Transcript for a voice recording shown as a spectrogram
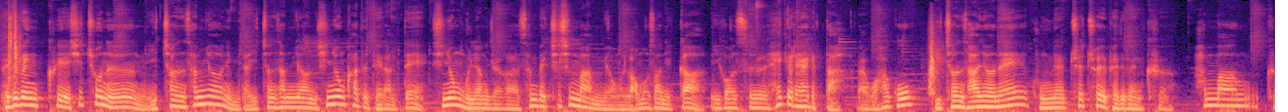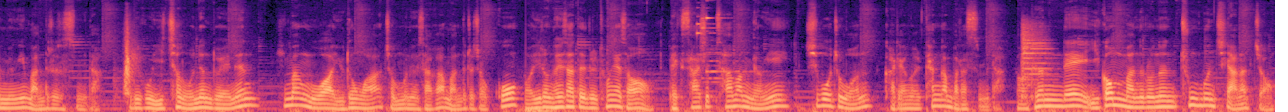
배드뱅크의 시초는 2003년입니다. 2003년 신용카드 대란 때 신용 불량자가 370만 명을 넘어서니까 이것을 해결해야겠다라고 하고 2004년에 국내 최초의 배드뱅크 한마음 금융이 만들어졌습니다. 그리고 2005년도에는 희망모아 유동화 전문 회사가 만들어졌고 어, 이런 회사들을 통해서 144만 명이 15조 원 가량을 탕감받았습니다. 어, 그런데 이것만으로는 충분치 않았죠.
